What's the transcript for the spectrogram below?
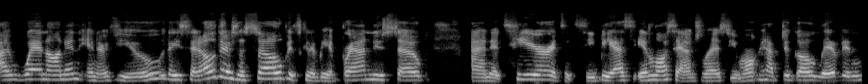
I went on an interview. They said, Oh, there's a soap. It's going to be a brand new soap. And it's here. It's at CBS in Los Angeles. You won't have to go live in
